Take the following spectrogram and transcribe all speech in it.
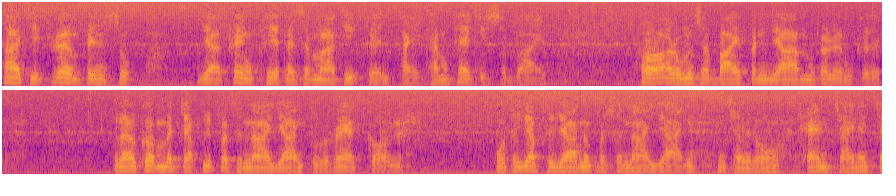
ถ้าจิตเริ่มเป็นสุข อย่าเคร่งเครียดในสมาธิเกินไปทำแค่จิตสบาย พออารมณ์สบายปัญญามันก็เริ่มเกิดเราก็มาจับวิปัสนาญาณตัวแรกก่อนอุทยพยานุปัสนาญาณนี่ชัยรงแทนใจนะจ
